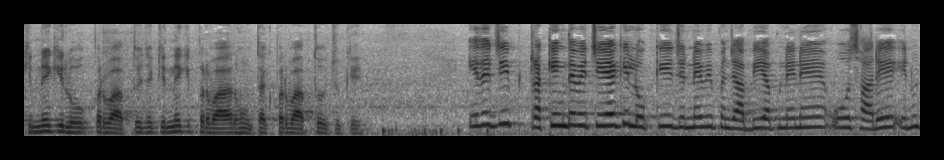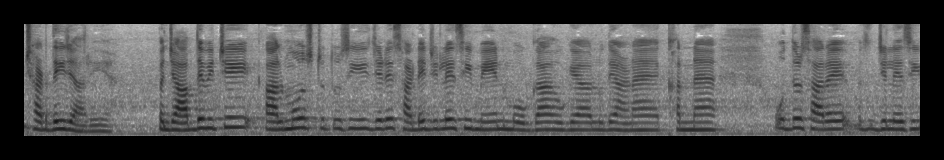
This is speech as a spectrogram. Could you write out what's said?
ਕਿੰਨੇ ਕੀ ਲੋਕ ਪ੍ਰਭਾਵਿਤ ਹੋਏ ਜਾਂ ਕਿੰਨੇ ਕੀ ਪਰਿਵਾਰ ਹੁਣ ਤੱਕ ਪ੍ਰਭਾਵਿਤ ਹੋ ਚੁੱਕੇ? ਇਹਦੇ ਜੀ ਟਰੱਕਿੰਗ ਦੇ ਵਿੱਚ ਇਹ ਹੈ ਕਿ ਲੋਕੀ ਜਿੰਨੇ ਵੀ ਪੰਜਾਬੀ ਆਪਣੇ ਨੇ, ਉਹ ਸਾਰੇ ਇਹਨੂੰ ਛੱਡਦੇ ਹੀ ਜਾ ਰਹੇ ਆ। ਪੰਜਾਬ ਦੇ ਵਿੱਚ ਆਲਮੋਸਟ ਤੁਸੀਂ ਜਿਹੜੇ ਸਾਡੇ ਜ਼ਿਲ੍ਹੇ ਸੀ ਮੇਨ ਮੋਗਾ ਹੋ ਗਿਆ, ਲੁਧਿਆਣਾ ਹੈ, ਖੰਨਾ ਹੈ ਉਧਰ ਸਾਰੇ ਜ਼ਿਲ੍ਹੇ ਸੀ।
